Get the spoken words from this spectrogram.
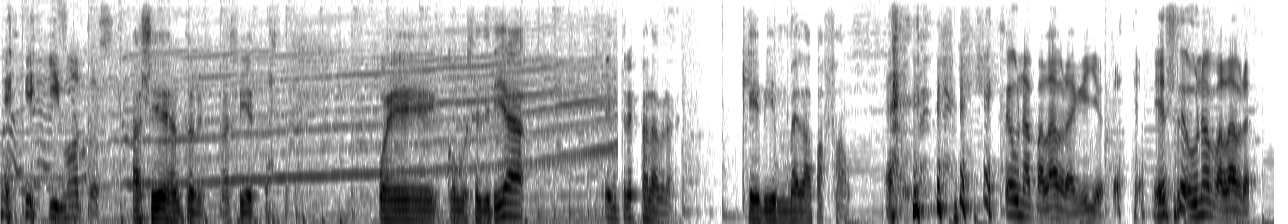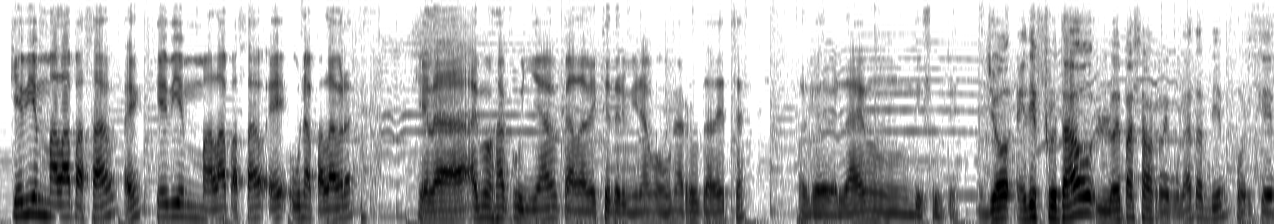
y motos. Así es, Antonio, así es. Pues, como se diría en tres palabras, qué bien me la ha pasado. es una palabra, Guillo. Es una palabra. Qué bien mal ha pasado, ¿eh? Qué bien mal ha pasado es una palabra que la hemos acuñado cada vez que terminamos una ruta de estas porque de verdad es un disfrute. Yo he disfrutado, lo he pasado regular también, porque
